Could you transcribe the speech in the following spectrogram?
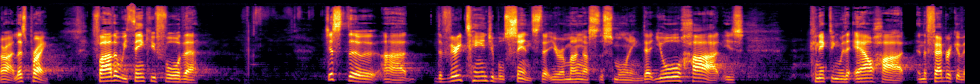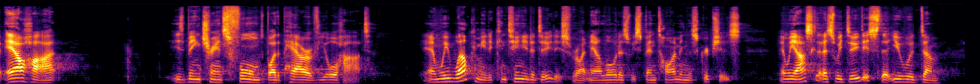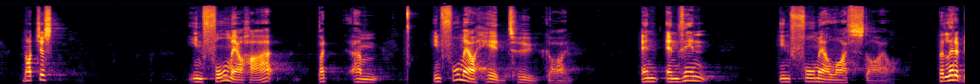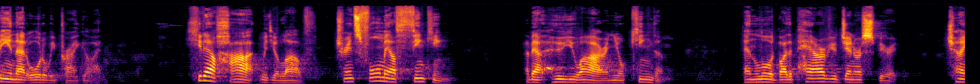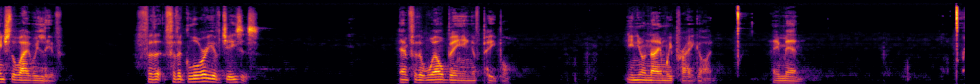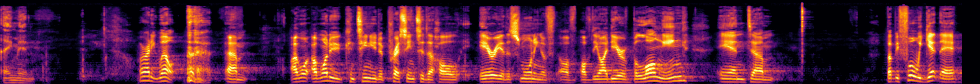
All right, let's pray. Father, we thank you for the just the uh, the very tangible sense that you're among us this morning, that your heart is connecting with our heart, and the fabric of our heart is being transformed by the power of your heart. And we welcome you to continue to do this right now, Lord, as we spend time in the scriptures. And we ask that as we do this, that you would um, not just inform our heart, but um, inform our head too, God. And, and then inform our lifestyle. But let it be in that order, we pray, God. Hit our heart with your love. Transform our thinking about who you are and your kingdom. And Lord, by the power of your generous spirit, change the way we live for the, for the glory of Jesus and for the well being of people. In your name we pray, God. Amen. Amen. Alrighty, well, um, I, want, I want to continue to press into the whole area this morning of, of, of the idea of belonging. And, um, but before we get there,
